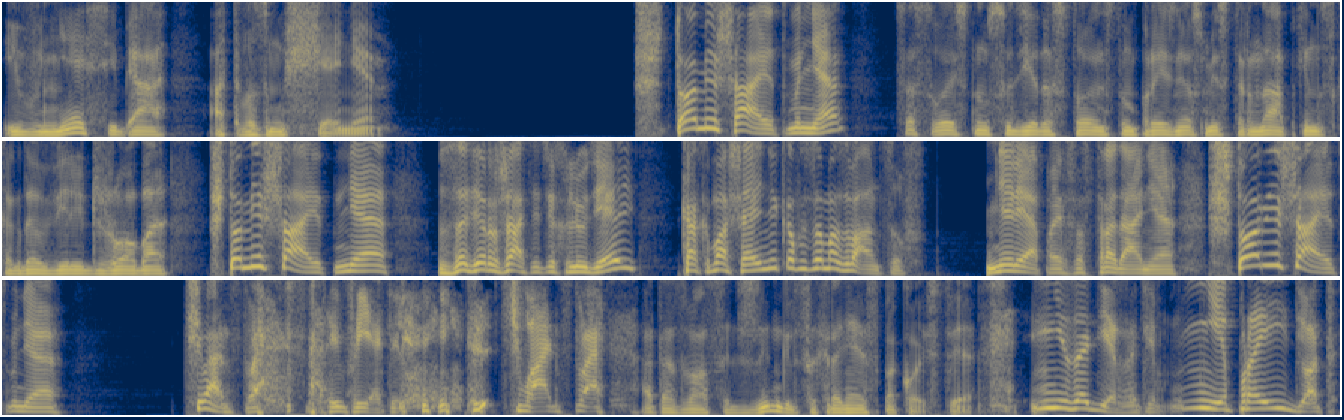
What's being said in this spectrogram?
и вне себя от возмущения. «Что мешает мне?» — со свойственным судье достоинством произнес мистер Напкинс, когда ввели Джоба. «Что мешает мне задержать этих людей, как мошенников и самозванцев?» Нелепое сострадание. Что мешает мне?» «Чванство, старый приятель, чванство!» — отозвался Джингль, сохраняя спокойствие. «Не задержите, не пройдет.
